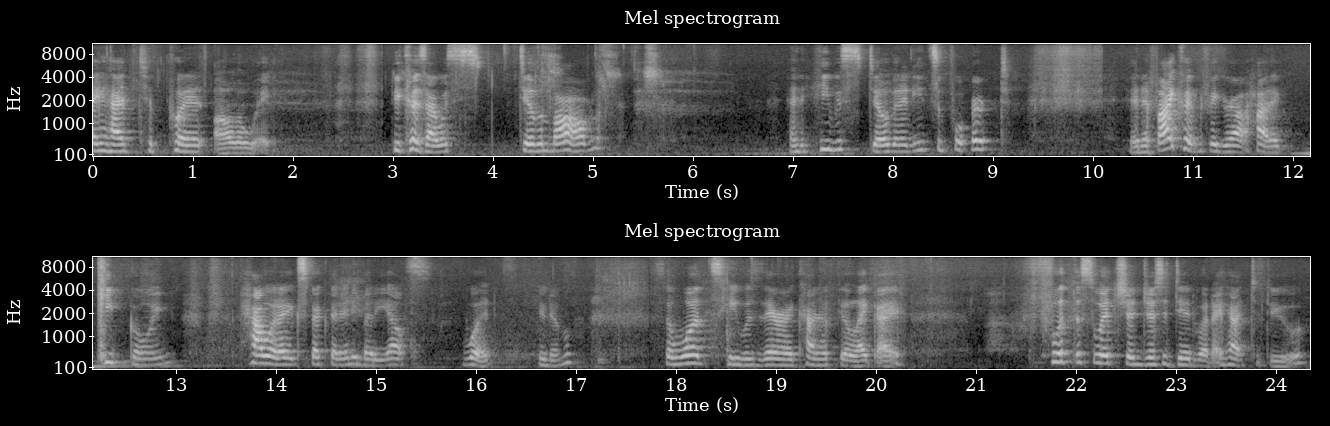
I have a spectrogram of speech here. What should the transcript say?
I had to put it all away because I was still a mom and he was still going to need support. And if I couldn't figure out how to keep going, how would I expect that anybody else would, you know? So once he was there, I kind of feel like I flipped the switch and just did what I had to do.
